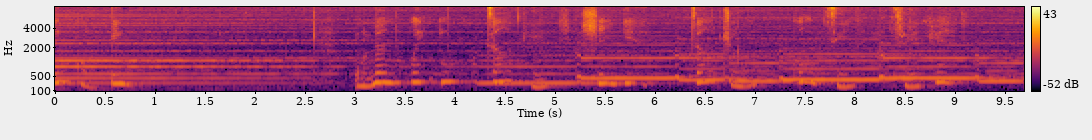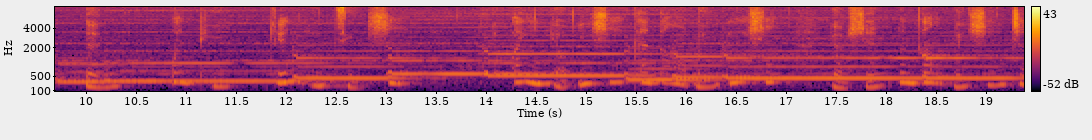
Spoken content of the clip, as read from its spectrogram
因果病。无论婚姻、家庭、事业、家族、户籍、学业等问题，均能警示。欢迎有医师看到没医师，有时问到没神者，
